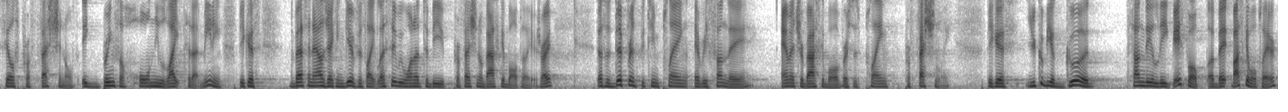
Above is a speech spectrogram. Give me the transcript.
sales professionals. It brings a whole new light to that meaning because the best analogy I can give is like, let's say we wanted to be professional basketball players, right? There's the difference between playing every Sunday amateur basketball versus playing professionally because you could be a good Sunday league baseball uh, ba- basketball player,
